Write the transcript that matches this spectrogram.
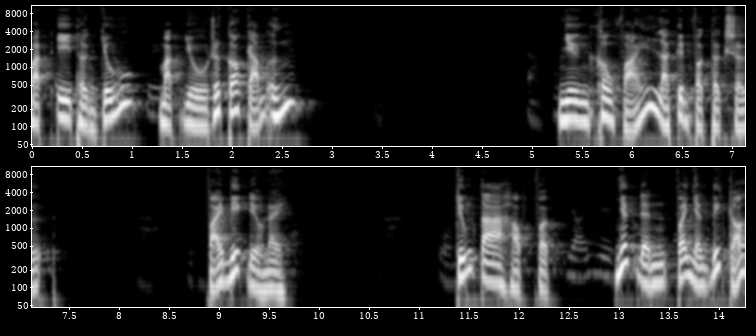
Bạch y thần chú, mặc dù rất có cảm ứng, nhưng không phải là kinh phật thật sự. Phải biết điều này. Chúng ta học phật, nhất định phải nhận biết rõ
